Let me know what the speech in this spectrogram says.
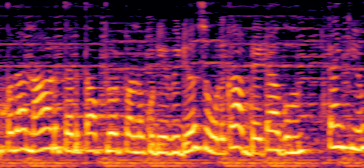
அப்போ தான் நான் அடுத்தடுத்து அப்லோட் பண்ணக்கூடிய வீடியோஸ் உங்களுக்கு அப்டேட் ஆகும். தேங்க்யூ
